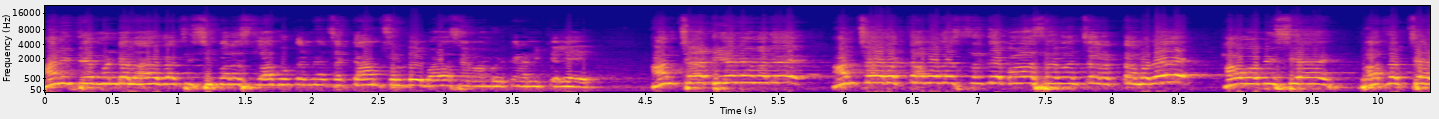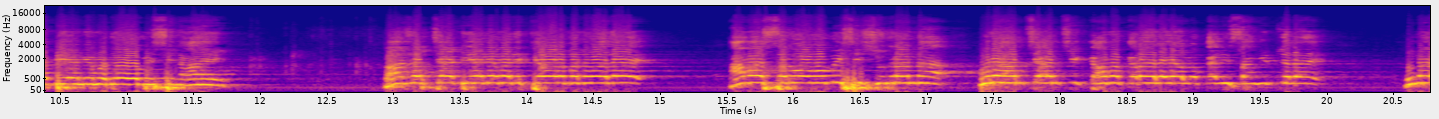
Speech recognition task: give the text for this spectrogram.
आणि ते मंडल आयोगाची शिफारस लागू करण्याचं काम श्रद्धे बाळासाहेब आंबेडकरांनी केलंय. आमच्या डीएनए मध्ये आमच्या रक्तामध्ये सध्या बाळासाहेबांच्या रक्तामध्ये हा ओबीसी आहे. भाजपच्या डीएनए मध्ये ओबीसी नाही. भाजपच्या डीएनए मध्ये केवळ बनवायलंय आम्हा सर्व ओबीसी शूद्रांना पुन्हा आमची आमची कामं करायला या लोकांनी सांगितलेलं आहे. पुन्हा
